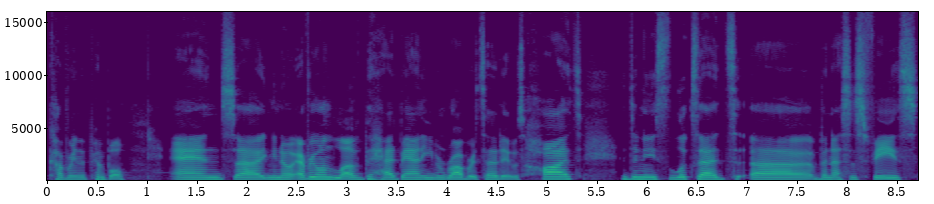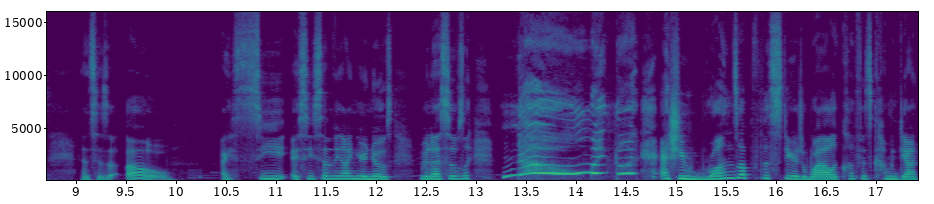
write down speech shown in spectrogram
covering the pimple. And uh, you know everyone loved the headband. Even Robert said it was hot. And Denise looks at uh, Vanessa's face and says, "Oh, I see. I see something on your nose." Vanessa was like, "No!" And she runs up the stairs while Cliff is coming down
